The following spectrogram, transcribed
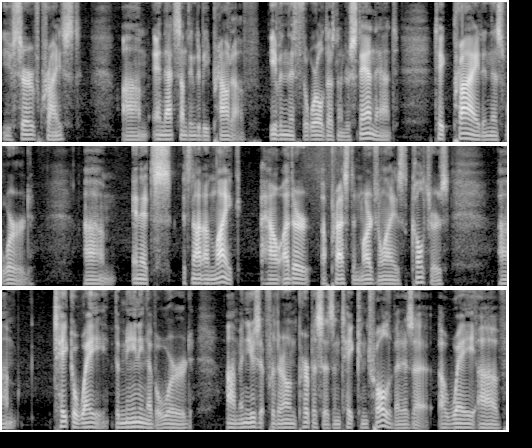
you serve Christ, um, and that's something to be proud of. Even if the world doesn't understand that, take pride in this word. Um, and it's it's not unlike how other oppressed and marginalized cultures um, take away the meaning of a word um, and use it for their own purposes and take control of it as a, a way of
